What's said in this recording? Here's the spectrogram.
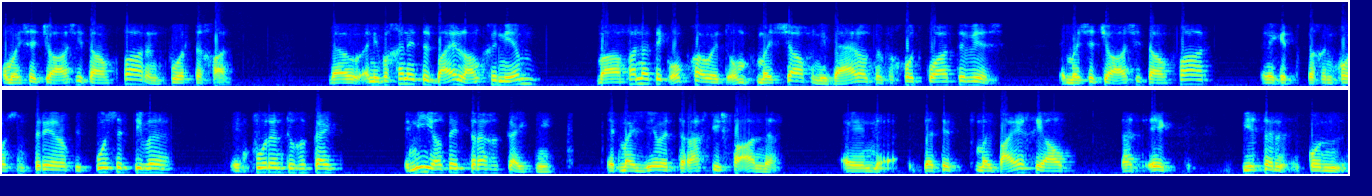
om my situasie te aanvaar en voort te gaan. Nou in die begin het dit baie lank geneem, maar vandat ek opgehou het om vir myself en die wêreld en vir God kwaad te wees en my situasie te aanvaar en ek het begin konsentreer op die positiewe en vorentoe gekyk en nie heeltyd teruggekyk nie, het my lewe drasties verander. En dit het my baie gehelp dat ek beter kon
